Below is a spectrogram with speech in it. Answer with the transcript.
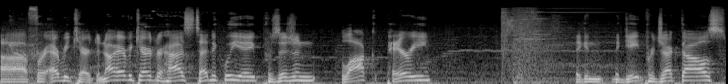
uh, for every character. Now every character has technically a precision block, parry. They can negate projectiles.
